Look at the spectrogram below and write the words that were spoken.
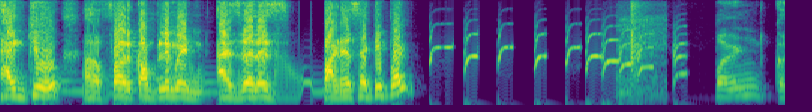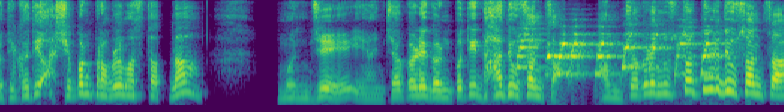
Thank you for compliment as well as पाण्यासाठी पण. पण कधी कधी असे पण प्रॉब्लेम असतात ना. म्हणजे यांच्याकडे गणपती दहा दिवसांचा आमच्याकडे नुसता दीड दिवसांचा.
